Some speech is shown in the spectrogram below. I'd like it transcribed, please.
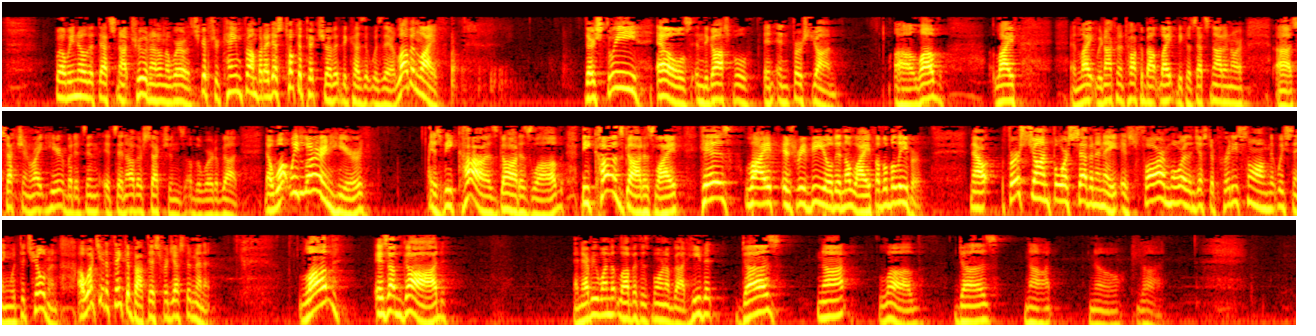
Well, we know that that's not true, and I don't know where the scripture came from, but I just took a picture of it because it was there. Love and life. There's three L's in the gospel in, in 1 John uh, love, life, and light. We're not going to talk about light because that's not in our uh, section right here, but it's in, it's in other sections of the Word of God. Now, what we learn here is because God is love, because God is life, His life is revealed in the life of a believer. Now, 1 John 4, 7 and 8 is far more than just a pretty song that we sing with the children. I want you to think about this for just a minute. Love is of God, and everyone that loveth is born of God. He that does not love does not know God.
